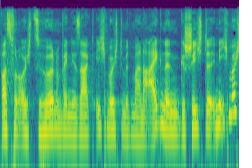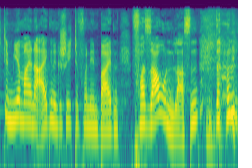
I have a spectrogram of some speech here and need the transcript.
was von euch zu hören. Und wenn ihr sagt, ich möchte mit meiner eigenen Geschichte, ich möchte mir meine eigene Geschichte von den beiden versauen lassen, dann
